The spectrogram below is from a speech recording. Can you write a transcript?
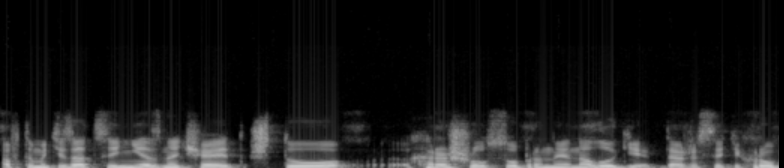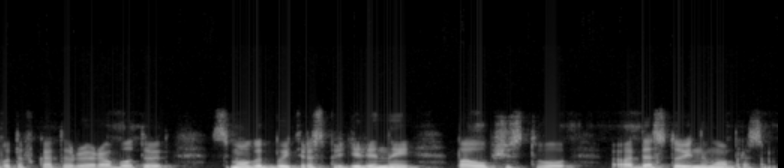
автоматизация не означает, что хорошо собранные налоги, даже с этих роботов, которые работают, смогут быть распределены по обществу э, достойным образом.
